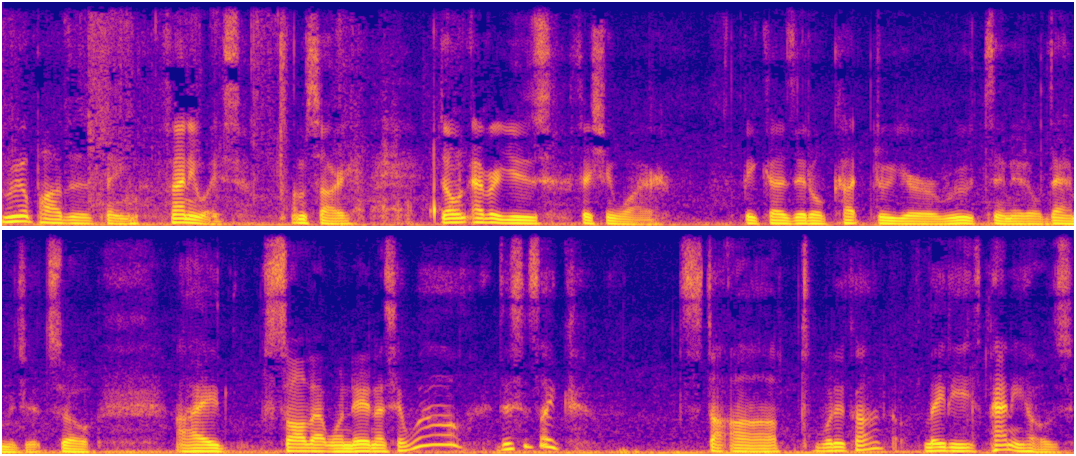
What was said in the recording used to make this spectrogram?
real positive thing. So anyways, I'm sorry. Don't ever use fishing wire because it'll cut through your roots and it'll damage it. So I saw that one day and I said, well, this is like, uh, what do you call it? Ladies pantyhose,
